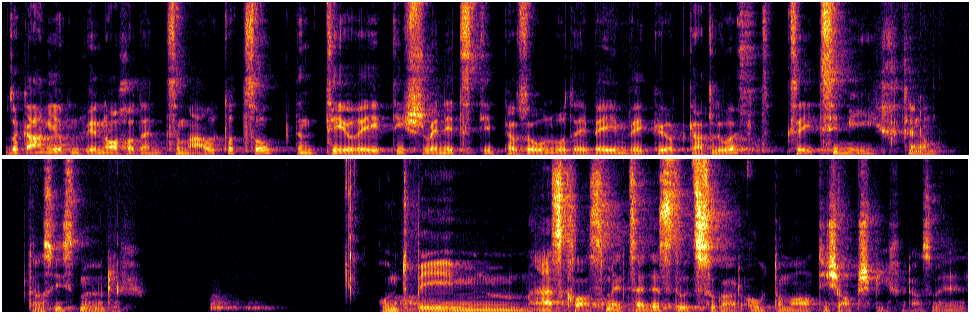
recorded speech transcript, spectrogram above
oder gehe ich irgendwie nachher dann zum Auto zurück, dann theoretisch, wenn jetzt die Person, die den BMW gehört, gerade schaut, sieht sie mich. Genau, das ist möglich. Und beim S-Klasse Mercedes tut es sogar automatisch abspeichern. Also wenn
